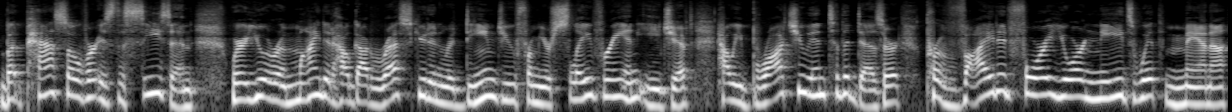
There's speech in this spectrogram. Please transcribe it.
But Passover is the season where you are reminded how God rescued and redeemed you from your slavery in Egypt, how he brought you into the desert, provided for your needs with manna,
